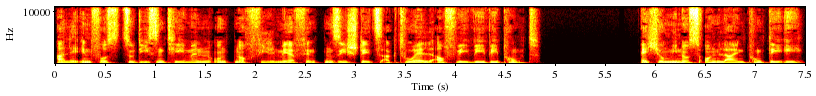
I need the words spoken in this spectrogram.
Alle Infos zu diesen Themen und noch viel mehr finden Sie stets aktuell auf www.echo-online.de.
